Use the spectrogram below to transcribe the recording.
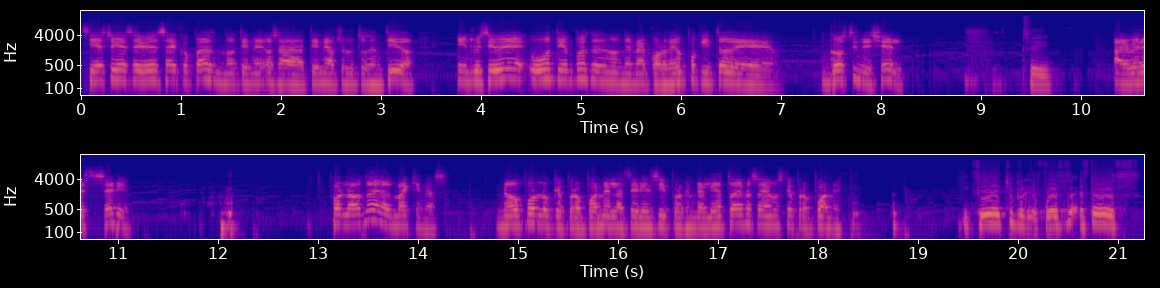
Si esto ya se vio en Psychopass, no tiene, o sea, tiene absoluto sentido. Inclusive hubo tiempos en donde me acordé un poquito de Ghost in the Shell. Sí. Al ver esta serie. Por la onda de las máquinas. No por lo que propone la serie en sí, porque en realidad todavía no sabemos qué propone. Sí, de hecho, porque fue estos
